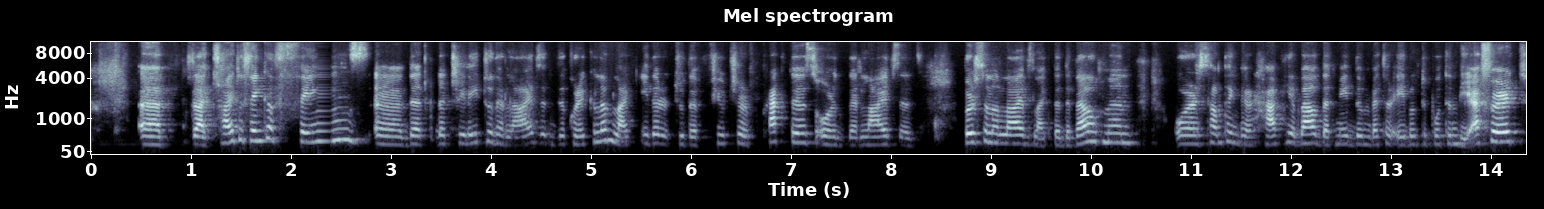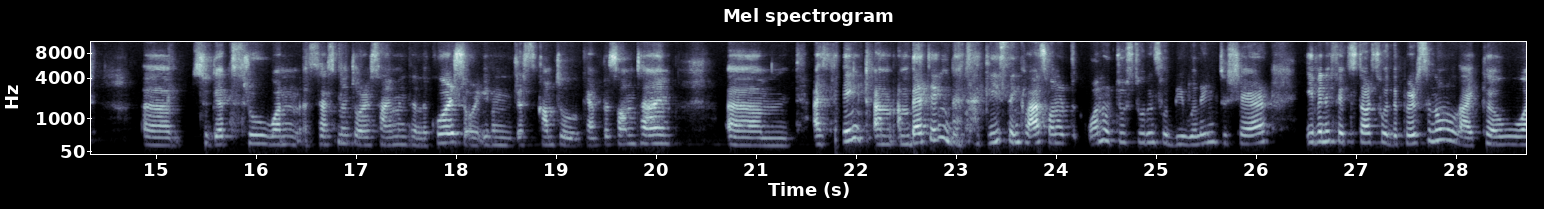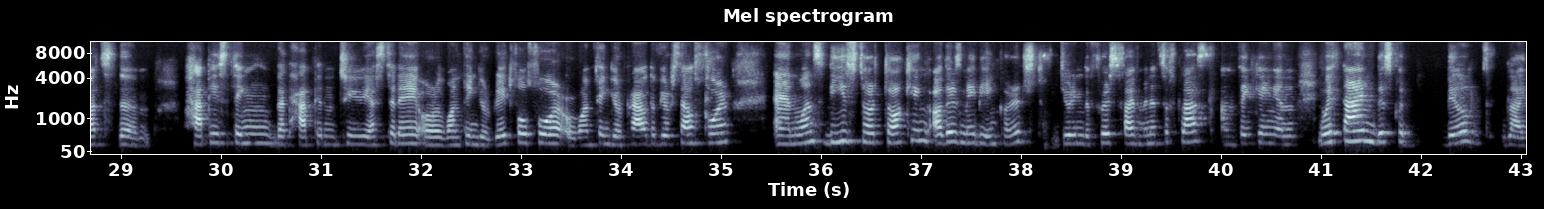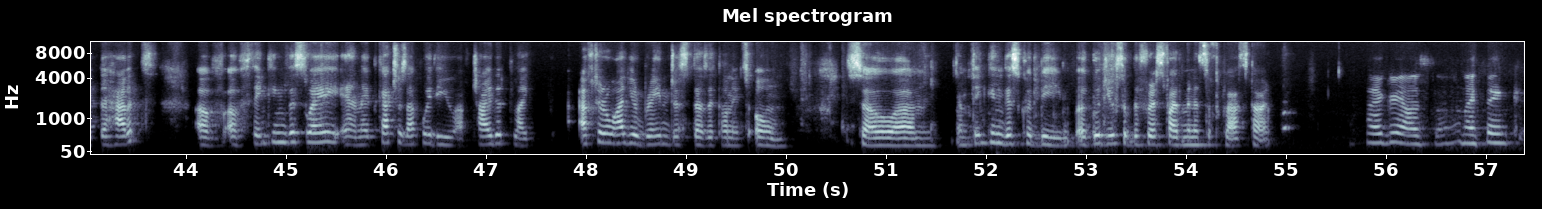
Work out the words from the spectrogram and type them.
uh, like try to think of things uh, that, that relate to their lives and the curriculum, like either to the future practice or their lives as personal lives, like the development, or something they're happy about that made them better able to put in the effort uh, to get through one assessment or assignment in the course or even just come to campus on time. Um, I think I'm, I'm, betting that at least in class one or, two, one or two students would be willing to share, even if it starts with the personal, like uh, what's the happiest thing that happened to you yesterday or one thing you're grateful for or one thing you're proud of yourself for. And once these start talking, others may be encouraged during the first five minutes of class. I'm thinking and with time, this could build like the habits of, of thinking this way and it catches up with you. I've tried it like after a while, your brain just does it on its own. So um, I'm thinking this could be a good use of the first five minutes of class time. I agree, Azza. And I think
